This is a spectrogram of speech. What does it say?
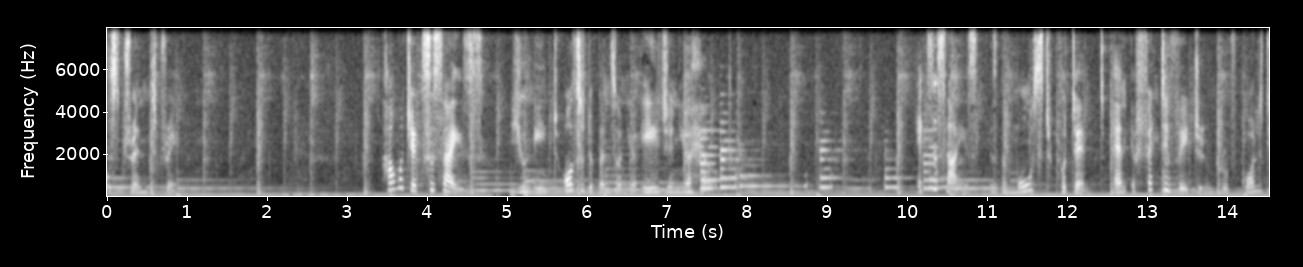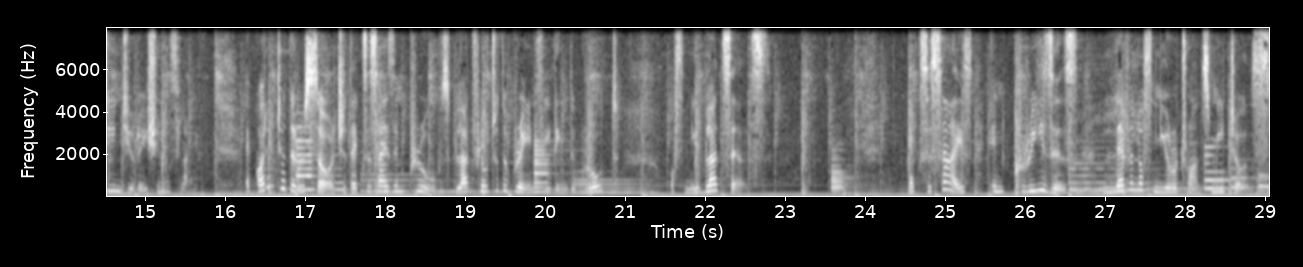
the strength training. How much exercise you need also depends on your age and your health. Exercise is the most potent and effective way to improve quality and duration of life. According to the research, the exercise improves blood flow to the brain, feeding the growth of new blood cells. Exercise increases level of neurotransmitters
